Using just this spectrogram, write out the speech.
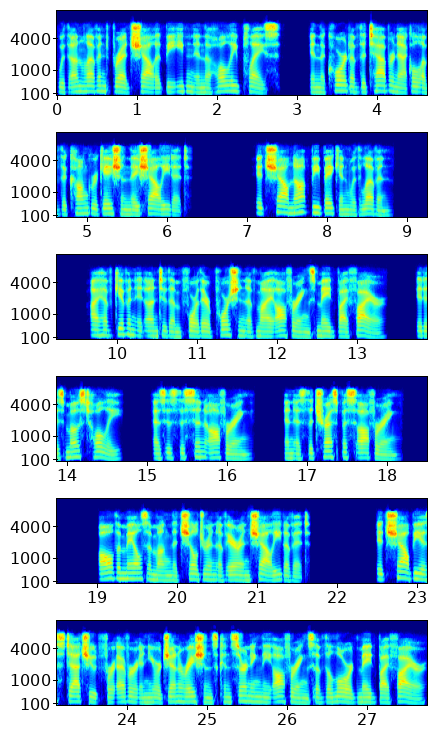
with unleavened bread shall it be eaten in the holy place, in the court of the tabernacle of the congregation they shall eat it. It shall not be baken with leaven. I have given it unto them for their portion of my offerings made by fire, it is most holy, as is the sin offering, and as the trespass offering. All the males among the children of Aaron shall eat of it. It shall be a statute for ever in your generations concerning the offerings of the Lord made by fire,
